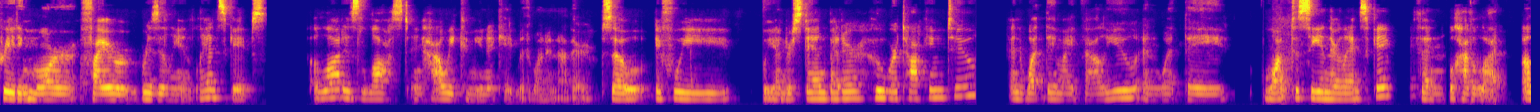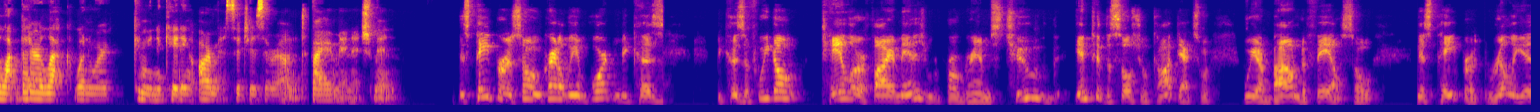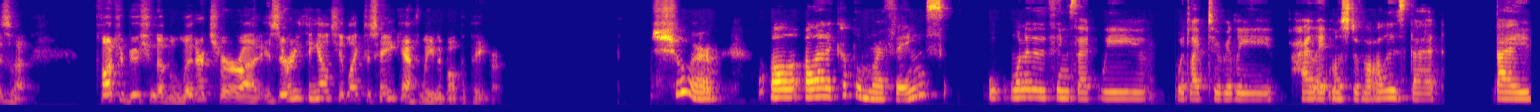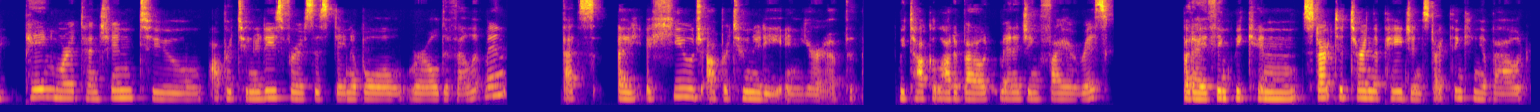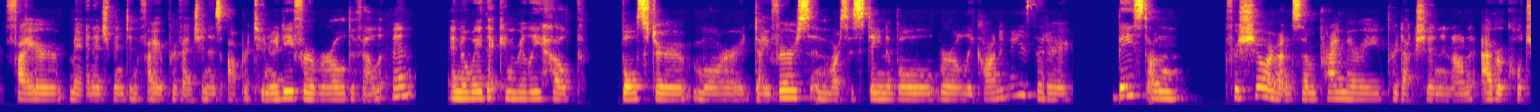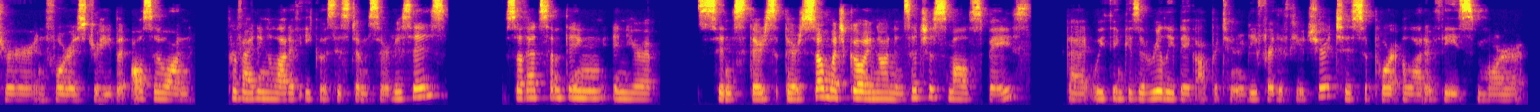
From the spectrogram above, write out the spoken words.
creating more fire resilient landscapes, a lot is lost in how we communicate with one another. So if we we understand better who we're talking to and what they might value and what they want to see in their landscape, then we'll have a lot a lot better luck when we're communicating our messages around fire management. This paper is so incredibly important because because if we don't tailor fire management programs to into the social context, we are bound to fail. So this paper really is a contribution to the literature. Uh, is there anything else you'd like to say, Kathleen, about the paper? Sure. I'll, I'll add a couple more things. One of the things that we would like to really highlight most of all is that by paying more attention to opportunities for sustainable rural development, that's a, a huge opportunity in Europe. We talk a lot about managing fire risk, but I think we can start to turn the page and start thinking about fire management and fire prevention as opportunity for rural development in a way that can really help bolster more diverse and more sustainable rural economies that are based on for sure on some primary production and on agriculture and forestry but also on providing a lot of ecosystem services. So that's something in Europe since there's there's so much going on in such a small space that we think is a really big opportunity for the future to support a lot of these more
